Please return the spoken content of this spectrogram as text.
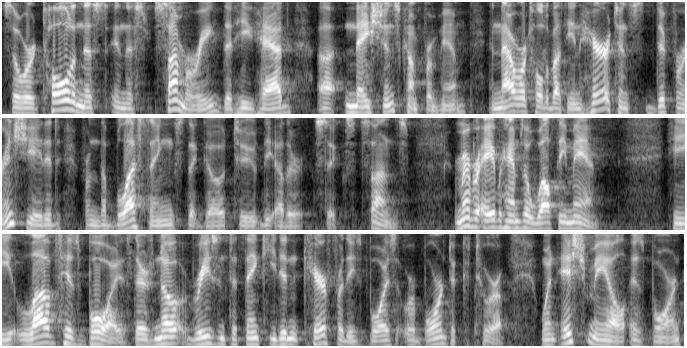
So we're told in this, in this summary that he had uh, nations come from him, and now we're told about the inheritance differentiated from the blessings that go to the other six sons. Remember, Abraham's a wealthy man. He loved his boys. There's no reason to think he didn't care for these boys that were born to Keturah. When Ishmael is born,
